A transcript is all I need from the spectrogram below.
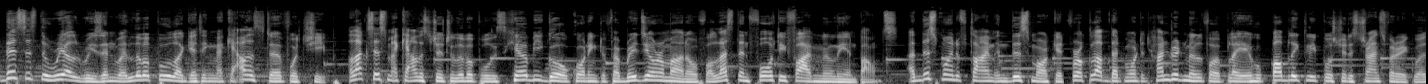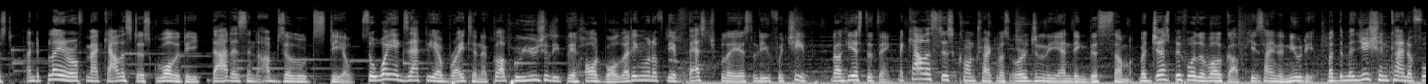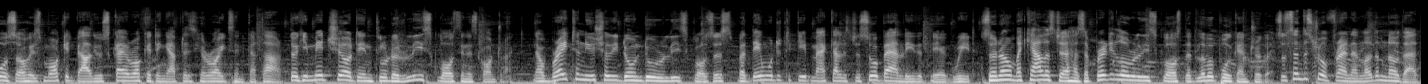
This is the real reason why Liverpool are getting Mac Allister for cheap. Alexis Mac Allister to Liverpool is here we go according to Fabrizio Romano for less than 45 million pounds. At this point of time in this market, for a club that wanted 100 mil for a player who publicly posted his transfer request and a player of Mac Allister's quality, that is an absolute steal. So why exactly are Brighton, a club who usually play hardball, letting one of their best players leave for cheap? Well, here's the thing. Mac Allister's contract was originally ending this summer, but just before the World Cup, he signed a new deal. But the magician kind of foresaw his market value skyrocketing after his heroics in Qatar, so he made sure to include a release clause in his contract. Now, Brighton usually don't do release clauses, but they wanted to keep Mac Allister so badly that they agreed. So now Mac Allister has a pretty low release clause that Liverpool can trigger. So send this to a friend and let them know that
